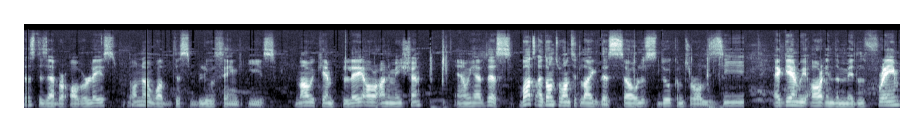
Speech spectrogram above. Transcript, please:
let's disable overlays. Don't know what this blue thing is. Now we can play our animation. And we have this. But I don't want it like this. So let's do control Z. Again we are in the middle frame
